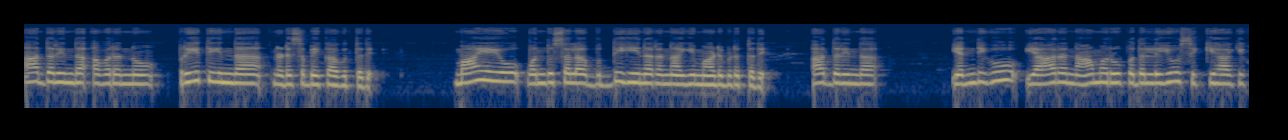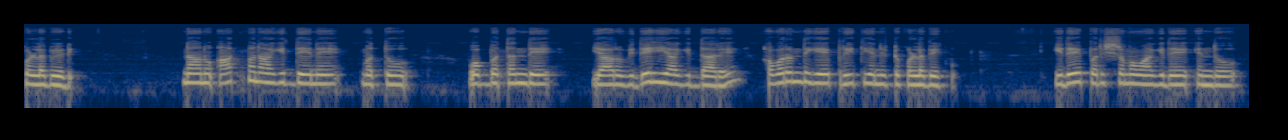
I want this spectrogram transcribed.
ಆದ್ದರಿಂದ ಅವರನ್ನು ಪ್ರೀತಿಯಿಂದ ನಡೆಸಬೇಕಾಗುತ್ತದೆ. ಮಾಯೆಯು ಒಂದು ಸಲ ಬುದ್ಧಿಹೀನರನ್ನಾಗಿ ಮಾಡಿಬಿಡುತ್ತದೆ. ಆದ್ದರಿಂದ ಎಂದಿಗೂ ಯಾರ ನಾಮರೂಪದಲ್ಲಿಯೂ ಸಿಕ್ಕಿಹಾಕಿಕೊಳ್ಳಬೇಡಿ. ನಾನು ಆತ್ಮನಾಗಿದ್ದೇನೆ ಮತ್ತು ಒಬ್ಬ ತಂದೆ ಯಾರು ವಿದೇಹಿಯಾಗಿದ್ದಾರೆ ಅವರೊಂದಿಗೆ ಪ್ರೀತಿಯನ್ನಿಟ್ಟುಕೊಳ್ಳಬೇಕು. ಇದೇ ಪರಿಶ್ರಮವಾಗಿದೆ ಎಂದು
